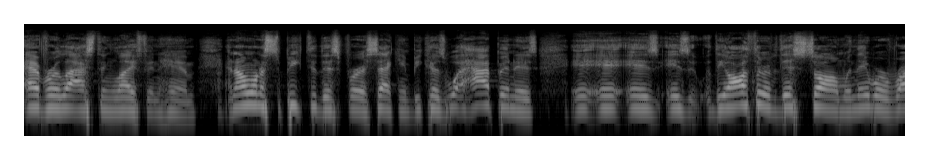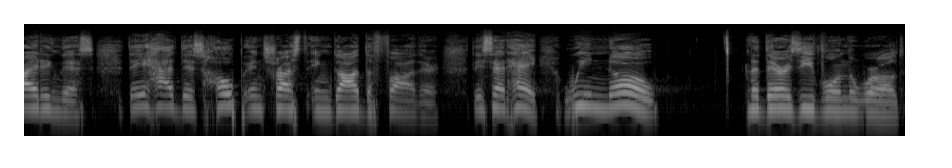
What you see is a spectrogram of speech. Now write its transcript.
everlasting life in him and i want to speak to this for a second because what happened is is is the author of this psalm when they were writing this they had this hope and trust in god the father they said hey we know that there is evil in the world.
